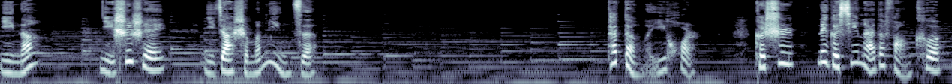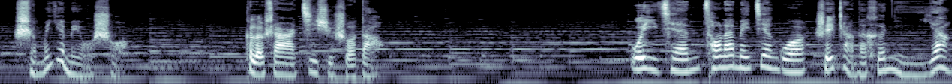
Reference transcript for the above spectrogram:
你呢？你是谁？你叫什么名字？他等了一会儿，可是那个新来的访客什么也没有说。克罗沙尔继续说道：“我以前从来没见过谁长得和你一样。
